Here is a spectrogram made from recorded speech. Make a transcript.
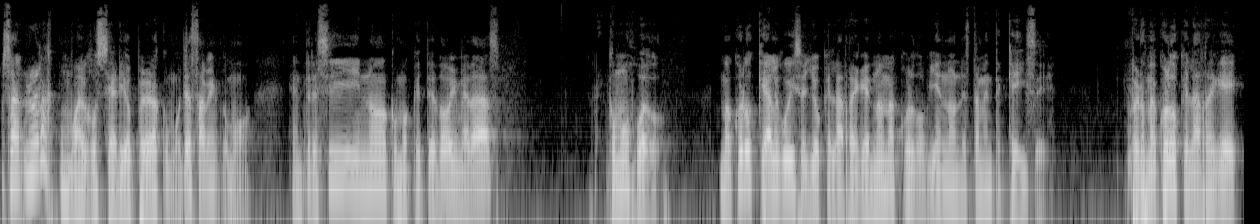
o sea, no era como algo serio, pero era como, ya saben, como entre sí, ¿no? Como que te doy me das. Como un juego. Me acuerdo que algo hice yo que la regué, no me acuerdo bien honestamente qué hice. Pero me acuerdo que la regué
